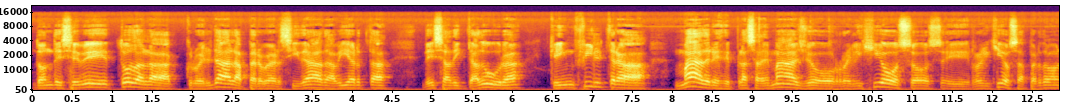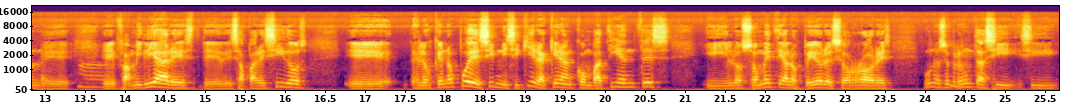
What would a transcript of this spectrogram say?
donde se ve toda la crueldad, la perversidad abierta de esa dictadura que infiltra madres de Plaza de Mayo, religiosos, eh, religiosas, perdón, eh, ah. eh, familiares de desaparecidos, de los que no puede decir ni siquiera que eran combatientes y los somete a los peores horrores. Uno se mm. pregunta si, si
